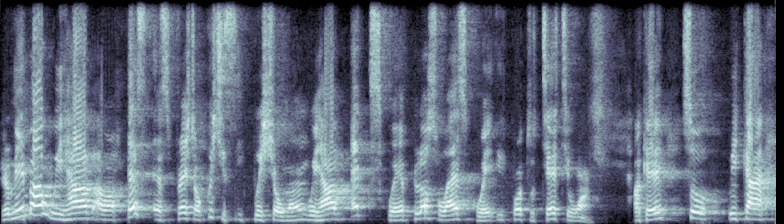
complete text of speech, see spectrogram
Remember, we have our first expression, which is equation 1. We have x squared plus y squared equal to 31. Okay, so we can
